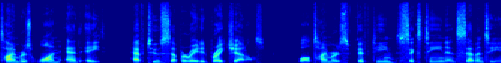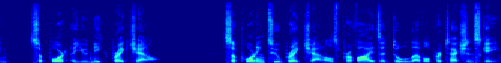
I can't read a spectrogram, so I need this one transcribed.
Timers 1 and 8 have two separated break channels, while timers 15, 16, and 17 support a unique break channel. Supporting two break channels provides a dual-level protection scheme,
